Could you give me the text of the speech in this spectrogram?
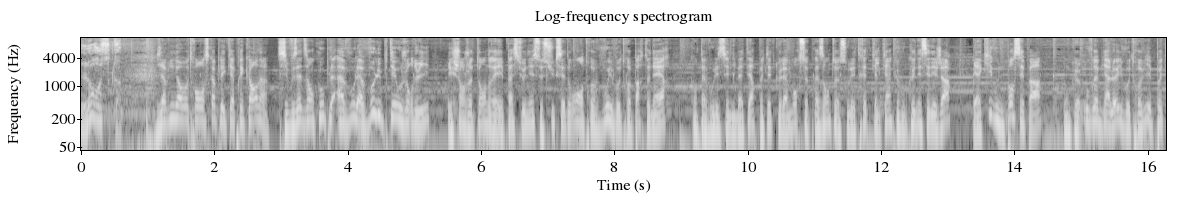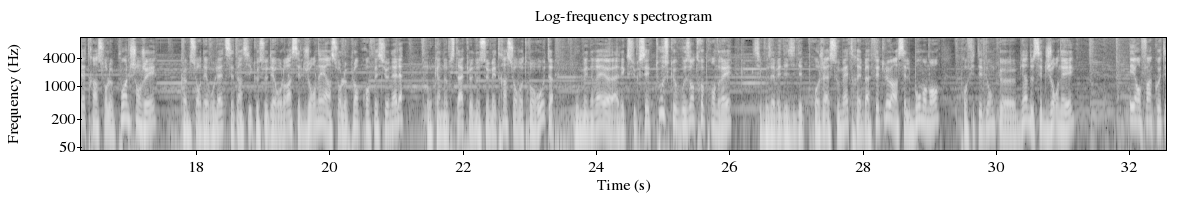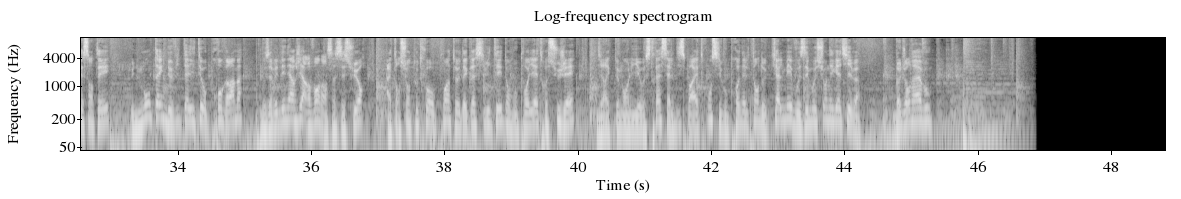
L'horoscope. Bienvenue dans votre horoscope les Capricornes. Si vous êtes en couple, à vous la volupté aujourd'hui. Échanges tendres et passionnés se succéderont entre vous et votre partenaire. Quant à vous les célibataires, peut-être que l'amour se présente sous les traits de quelqu'un que vous connaissez déjà et à qui vous ne pensez pas. Donc euh, ouvrez bien l'œil, votre vie est peut-être hein, sur le point de changer. Comme sur des roulettes, c'est ainsi que se déroulera cette journée hein, sur le plan professionnel. Aucun obstacle ne se mettra sur votre route. Vous mènerez euh, avec succès tout ce que vous entreprendrez. Si vous avez des idées de projets à soumettre, eh ben faites-le, hein, c'est le bon moment. Profitez donc euh, bien de cette journée. Et enfin, côté santé, une montagne de vitalité au programme. Vous avez de l'énergie à revendre, hein, ça c'est sûr. Attention toutefois aux pointes d'agressivité dont vous pourriez être sujet. Directement liées au stress, elles disparaîtront si vous prenez le temps de calmer vos émotions négatives. Bonne journée à vous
